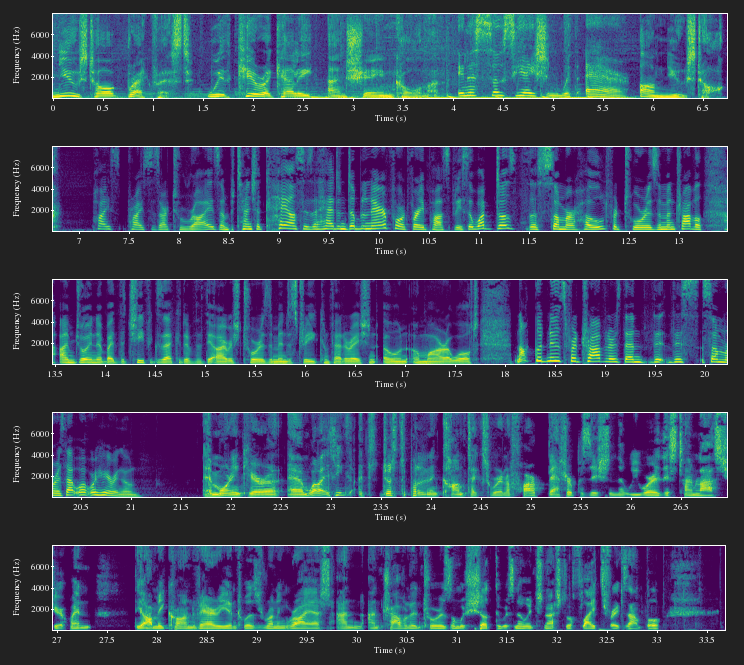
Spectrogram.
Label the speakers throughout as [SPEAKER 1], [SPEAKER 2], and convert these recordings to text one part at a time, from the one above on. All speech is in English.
[SPEAKER 1] Newstalk Breakfast with Ciara Kelly and Shane Coleman.
[SPEAKER 2] In association with AIR
[SPEAKER 1] on Newstalk.
[SPEAKER 3] Prices are to rise and potential chaos is ahead in Dublin Airport, very possibly. So, what does the summer hold for tourism and travel? I'm joined now by the Chief Executive of the Irish Tourism Industry Confederation, Eoin O'Meara Walsh. Not good news for travellers then th- this summer. Is that what we're hearing, Eoin?
[SPEAKER 4] Uh, morning, Ciara. Um, well, I think just to put it in context, we're in a far better position than we were this time last year when the Omicron variant was running riot and, and travel and tourism was shut. There was no international flights, for example.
